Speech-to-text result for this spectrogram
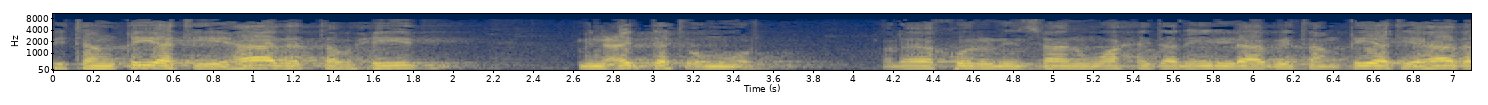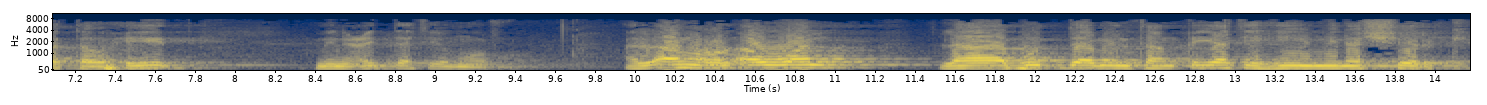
بتنقية هذا التوحيد من عدة أمور. ولا يكون الإنسان موحدا إلا بتنقية هذا التوحيد من عدة أمور. الأمر الأول لا بد من تنقيته من الشرك.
